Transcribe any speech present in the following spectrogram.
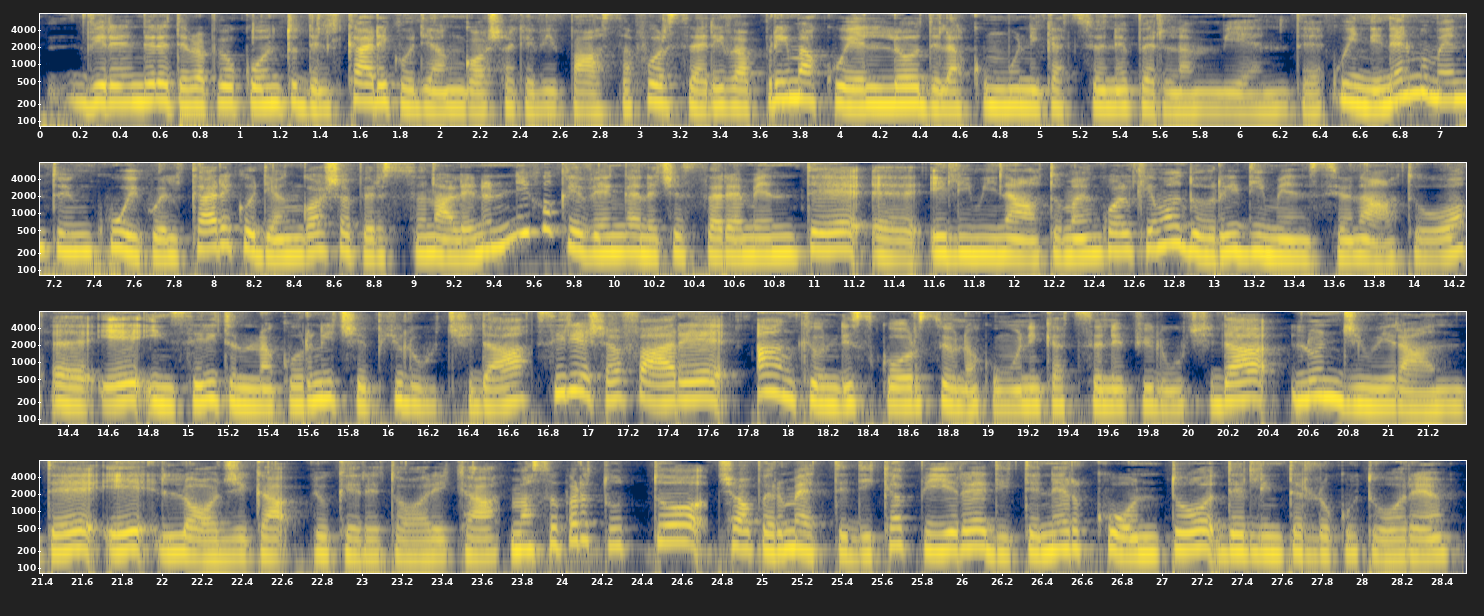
vi renderete proprio conto del carico di angoscia che vi passa. Forse arriva prima quello della comunicazione per l'ambiente. Quindi nel momento in cui quel carico di angoscia personale, non dico che venga necessariamente eh, eliminato, ma in qualche modo ridimensionato eh, e inserito in una cornice più lucida, si riesce a fare anche un discorso e una comunicazione più lucida, lungimirante e logica più che retorica, ma soprattutto ciò permette di capire, di tener conto dell'interlocutore.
